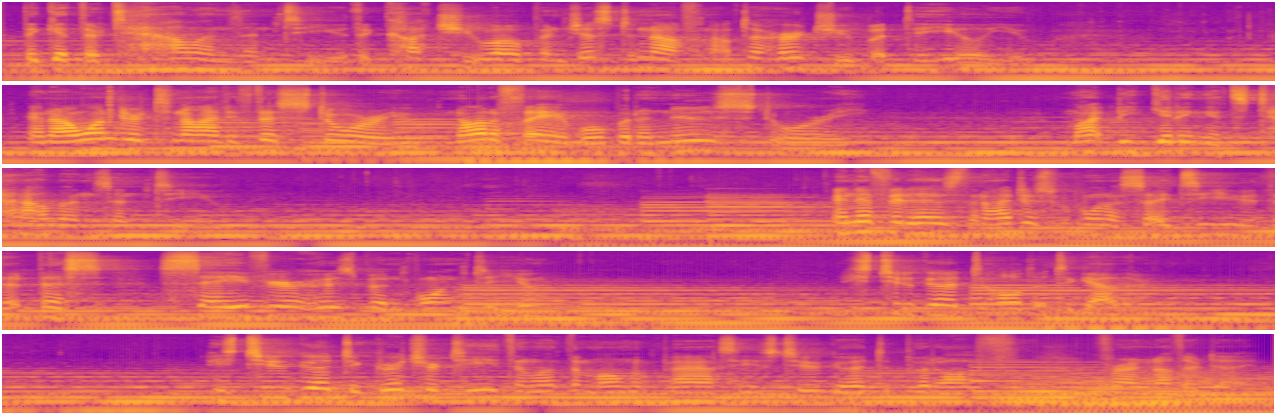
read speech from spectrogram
that get their talons into you, that cut you open just enough, not to hurt you, but to heal you. And I wonder tonight if this story, not a fable, but a news story, might be getting its talons into you and if it is, then I just would want to say to you that this Savior who's been born to you, He's too good to hold it together. He's too good to grit your teeth and let the moment pass. He is too good to put off for another day.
